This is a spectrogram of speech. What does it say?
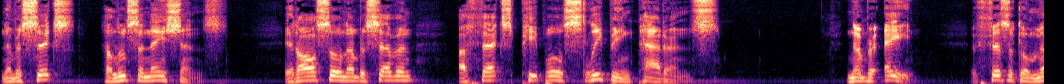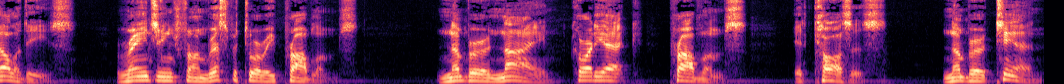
Number six, hallucinations. It also, number seven, affects people's sleeping patterns. Number eight, physical maladies ranging from respiratory problems. Number nine, cardiac problems it causes. Number 10,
